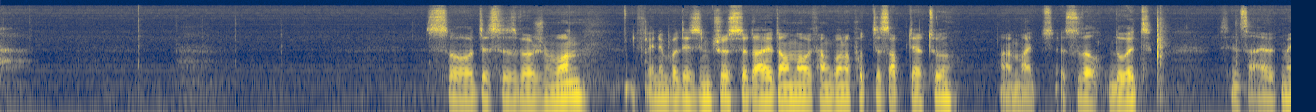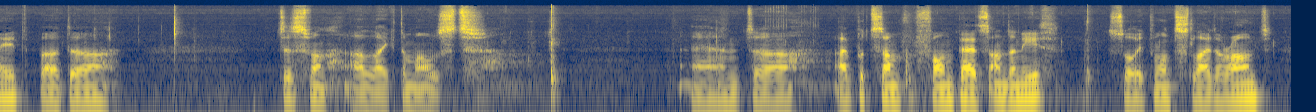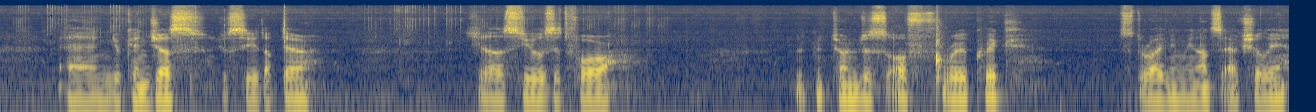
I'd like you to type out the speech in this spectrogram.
So this is version 1 if anybody's interested I don't know if I'm gonna put this up there too. I might as well do it since I have it made but uh, this one I like the most. And uh, I put some foam pads underneath so it won't slide around. And you can just you see it up there? Just use it for let me turn this off real quick. It's driving me nuts actually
